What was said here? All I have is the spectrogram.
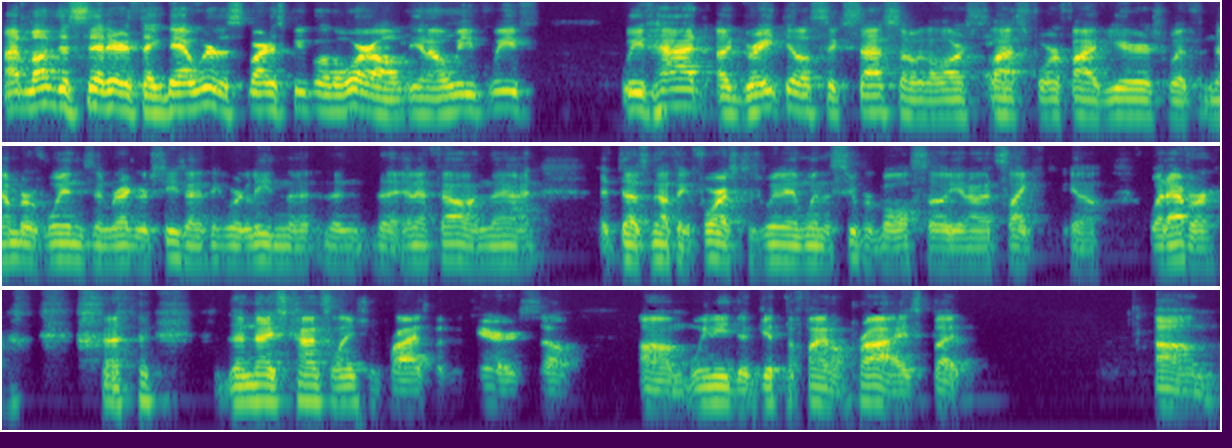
I'd love to sit here and think, man, we're the smartest people in the world. You know, we've we've we've had a great deal of success over the last last four or five years with number of wins in regular season. I think we're leading the the, the NFL in that. It does nothing for us because we didn't win the Super Bowl. So you know, it's like you know whatever. the nice consolation prize, but who cares? So um, we need to get the final prize, but um,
